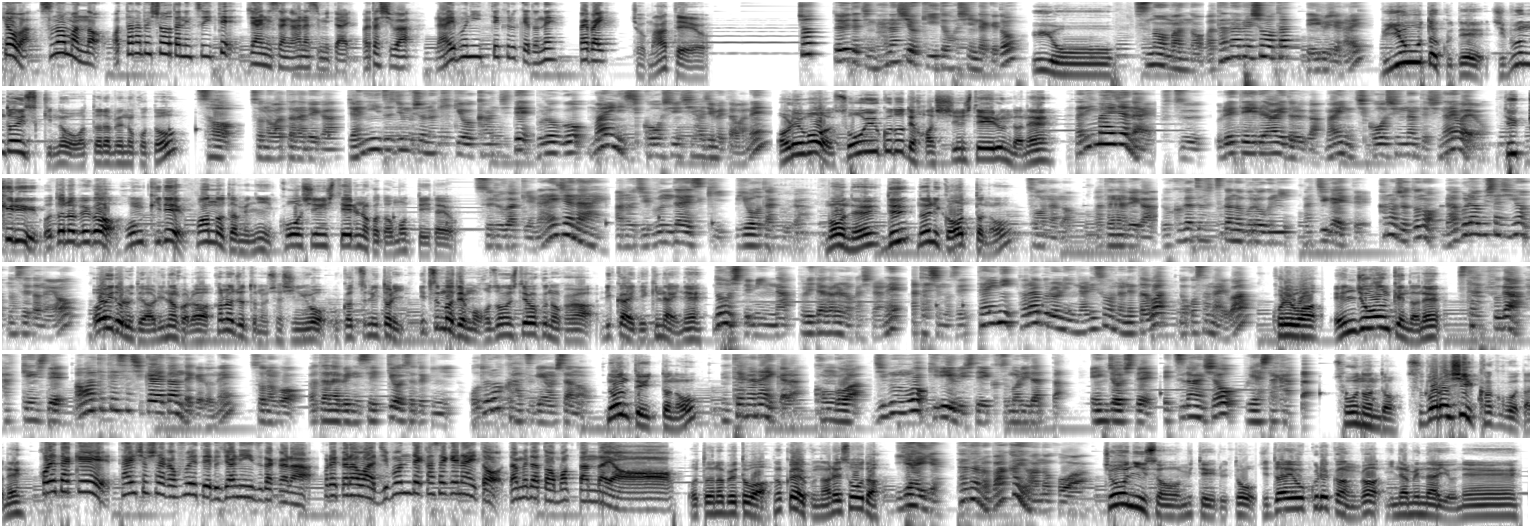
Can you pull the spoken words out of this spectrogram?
今日はスノーマンの渡辺翔太についてジャーニーさんが話すみたい。私はライブに行ってくるけどね。バイバイ。ちょ、待てよ。ちょっとゆたちに話を聞いてほしいんだけど、いいよー。スノーマンの渡辺翔太っているじゃない？美容オタクで自分大好きの渡辺のこと？そう、その渡辺がジャニーズ事務所の危機を感じてブログを毎日更新し始めたわね。あれはそういうことで発信しているんだね。当たり前じゃない。普通、売れているアイドルが毎日更新なんてしないわよ。てっきり渡辺が本気でファンのために更新しているのかと思っていたよ。するわけないじゃない。あの自分大好き美容オタクが。まあね。で、何かあったの？そうなの。渡辺が6月2日のブログに間違えて彼女とのラブラブ写真を載せたのよ。アイドルでありながら彼女との写真をうかつに撮り、いつまでも保存しておくのかが理解できないね。どうしてみんな撮りたがるのかしらね。私も絶対にトラブルになりそうなネタは残さないわ。これは炎上案件だね。スタッフが発見して慌てて差し替えたんだけどね。その後、渡辺に説教した時に驚く発言をしたの。なんて言ったの？ネタがないから、今後は自分を切り売りしていくつもりだった。炎上して閲覧者を増やしたかった。そうなんだ。素晴らしい覚悟だね。これだけ対処者が増えてるジャニーズだから、これからは自分で稼げないとダメだと思ったんだよ。渡辺とは仲良くなれそうだ。いやいや、ただのバカよ、あの子は。ジョーニーさんを見ていると、時代遅れ感が否めないよね。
